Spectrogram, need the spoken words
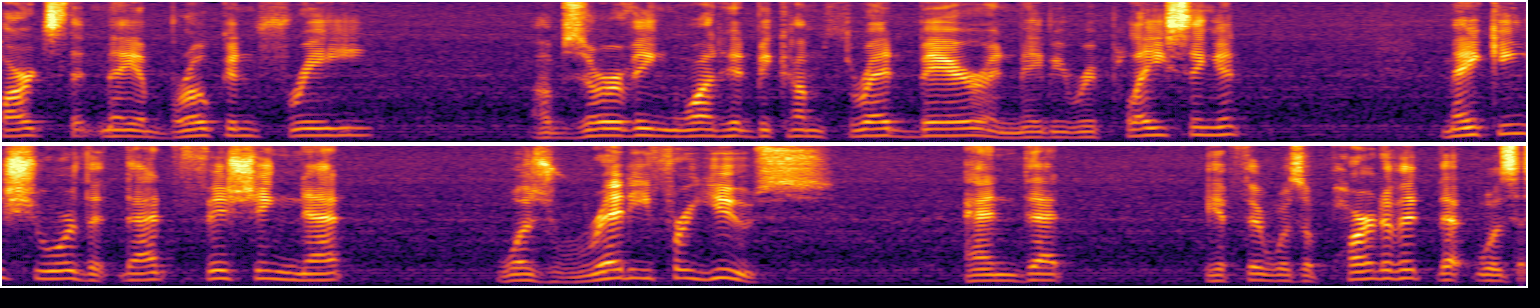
parts that may have broken free, observing what had become threadbare and maybe replacing it, making sure that that fishing net was ready for use and that if there was a part of it that was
